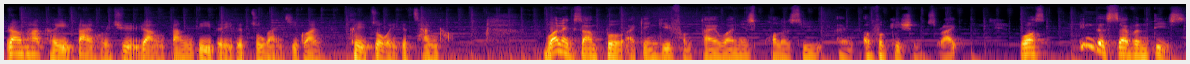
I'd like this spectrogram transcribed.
让他可以带回去，让当地的一个主管机关可以作为一个参考。One example I can give from Taiwanese policy and advocations, right, was in the 70s,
